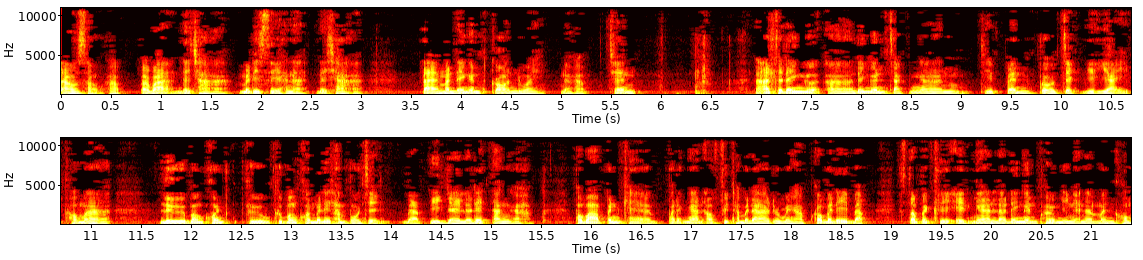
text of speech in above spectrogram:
ดาวเสาร์ครับ แปลว่าได้ช้าไม่ได้เสียนะ ได้ช้า แต่มันได้เงินก้อนด้วยนะครับ เช่นเราอาจจะได้เงินได้เงินจากงานที่เป็นโปรเจกต์ใหญ่ ๆ เข้ามา หรือบางคนคือคือบางคนไม่ได้ทำโปรเจกต์แบบใหญ่ๆแล้วได้ตังค์ครับ เพราะว่าเป็นแค่พนักงานออฟฟิศธรรมดาถูกไหมครับ ก็ไม่ได้แบบต้องไปครีเอทงานแล้วได้เงินเพิ่มอย่างนั้นนะมันคง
